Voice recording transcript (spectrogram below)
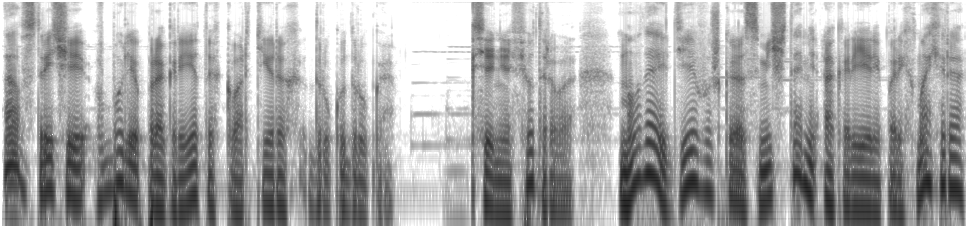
а встречи в более прогретых квартирах друг у друга. Ксения Федорова, молодая девушка с мечтами о карьере парикмахера,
